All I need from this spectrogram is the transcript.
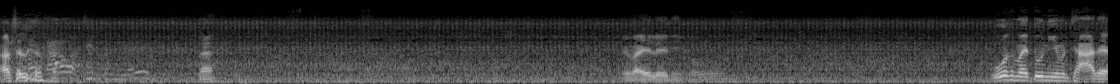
เอาซะเริ่มเอาอะที่ตรงนี้นะไม่ไหวเลยนี่ โอ้โอ้ทำไมตู้นี้มันช้าแท้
